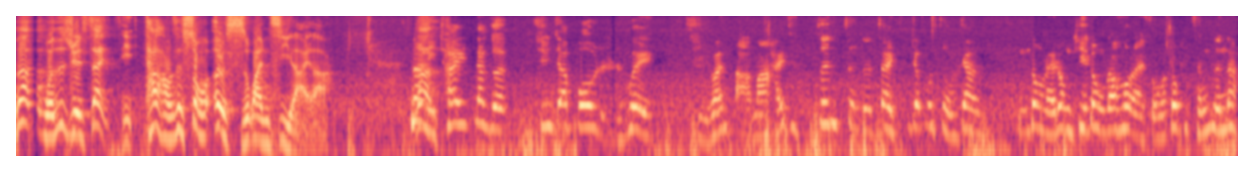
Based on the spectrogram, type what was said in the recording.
那我是觉得在他好像是送了二十万剂来啦。那你猜那个新加坡人会喜欢打吗？还是真正的在新加坡这种这样？弄来弄去，弄到后来什么都不承认，那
